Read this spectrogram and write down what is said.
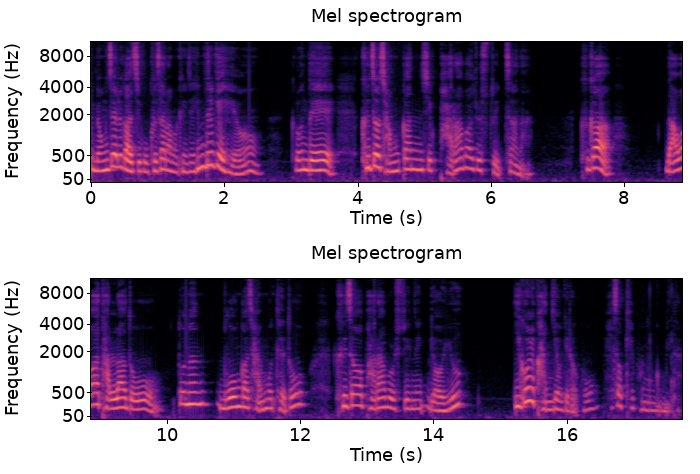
명제를 가지고 그 사람을 굉장히 힘들게 해요. 그런데 그저 잠깐씩 바라봐 줄 수도 있잖아. 그가 나와 달라도 또는 무언가 잘못해도 그저 바라볼 수 있는 여유? 이걸 간격이라고 해석해 보는 겁니다.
